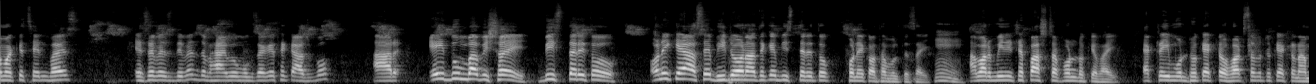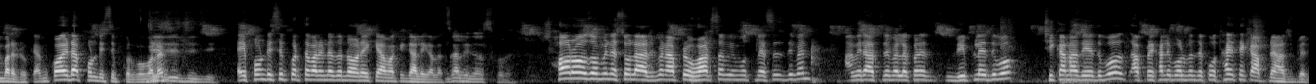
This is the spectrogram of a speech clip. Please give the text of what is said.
আমাকে send voice S M S দেবেন যে ভাই আমি অমুক জায়গা থেকে আসব। আর এই দুম্বা বিষয়ে বিস্তারিত অনেকে আছে ভিডিও না থেকে বিস্তারিত ফোনে কথা বলতে চাই। আমার মিনিটে পাঁচটা ফোন ঢোকে ভাই। একটা ইমোট ঢোকে একটা হোয়াটসঅ্যাপে ঢোকে একটা নাম্বারে ঢোকে। আমি কয়টা ফোন রিসিভ করব বলেন? এই ফোন রিসিভ করতে পারি না জন্য অনেকে আমাকে গালি গালাজ গালি গাছ করে। সরজমিনে চলে আসবেন আপনি হোয়াটসঅ্যাপ ইমোট মেসেজ দিবেন। আমি রাত্রেবেলা করে রিপ্লাই দিব ঠিকানা দিয়ে দেবো। আপনি খালি বলবেন যে কোথায় থেকে আপনি আসবেন।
